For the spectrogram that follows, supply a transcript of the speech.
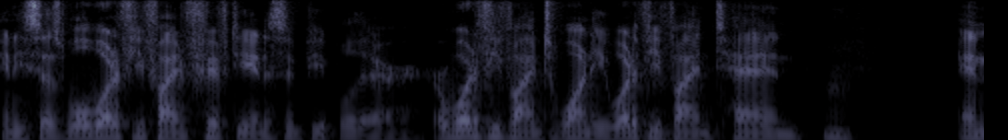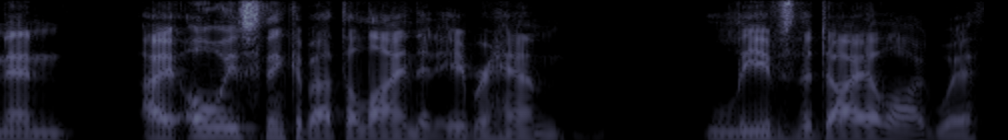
And he says, Well, what if you find 50 innocent people there? Or what if you find 20? What if you Mm. find 10? Mm. And then I always think about the line that Abraham leaves the dialogue with.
